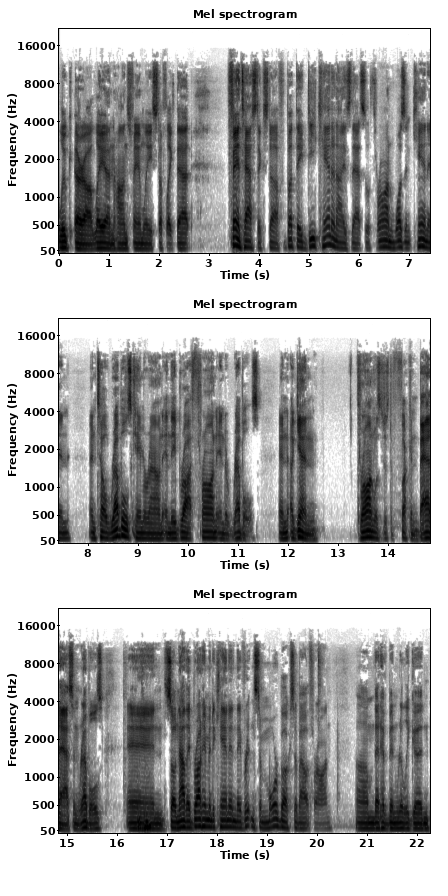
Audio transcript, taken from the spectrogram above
Luke or uh, Leia and Han's family stuff like that. Fantastic stuff but they decanonized that. So Thrawn wasn't canon until Rebels came around and they brought Thrawn into Rebels. And again Thrawn was just a fucking badass in Rebels and so now they brought him into canon they've written some more books about Thrawn um, that have been really good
